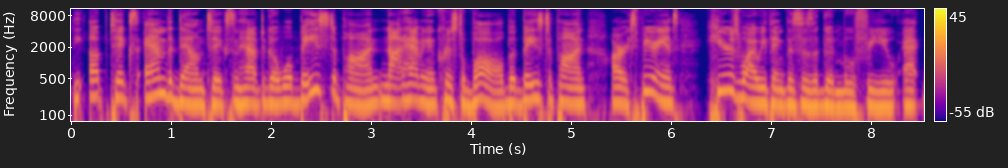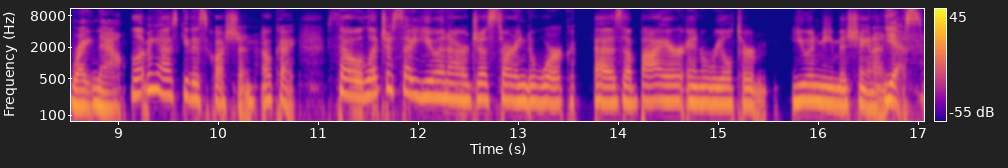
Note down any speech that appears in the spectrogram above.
the upticks and the downticks and have to go, well, based upon not having a crystal ball, but based upon our experience, here's why we think this is a good move for you at right now. Let me ask you this question. Okay. So let's just say you and I are just starting to work as a buyer and a realtor, you and me, Miss Shannon. Yes.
